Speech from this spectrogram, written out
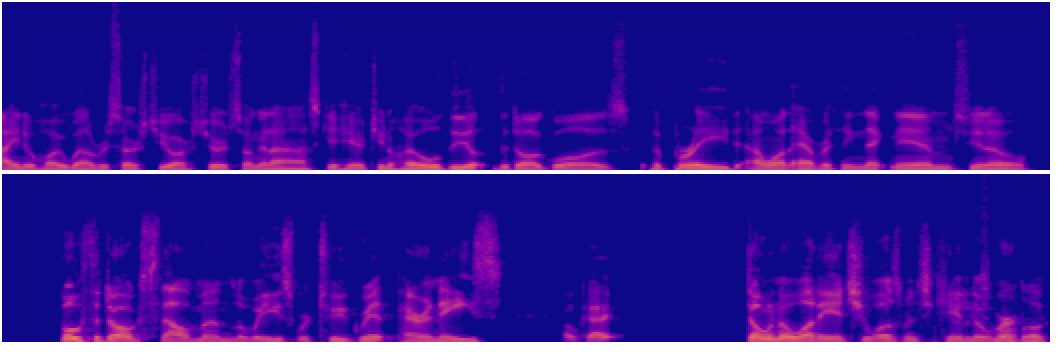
I know how well researched you are, Stuart. So I'm going to ask you here: Do you know how old the the dog was, the breed? I want everything, nicknames. You know. Both the dogs, Thelma and Louise, were two great Pyrenees. Okay. Don't know what age she was when she came Really over.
